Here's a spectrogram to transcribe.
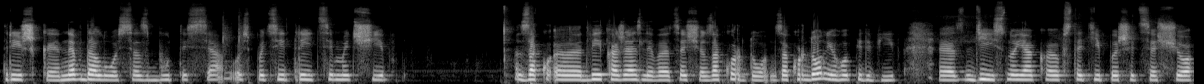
трішки не вдалося збутися ось по цій трійці мечів. Е, двійка жезлів е, це що за кордон. За кордон його підвів. Е, Дійсно, як в статті пишеться, що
